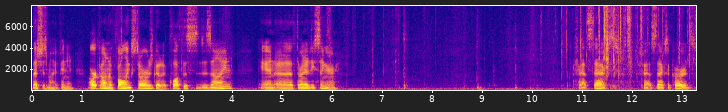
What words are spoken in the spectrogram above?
that's just my opinion. Archon of Falling Stars got a Klothys design and a Threnody Singer. Fat stacks. Fat stacks of cards.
